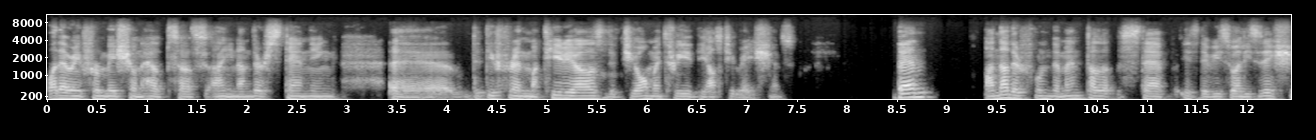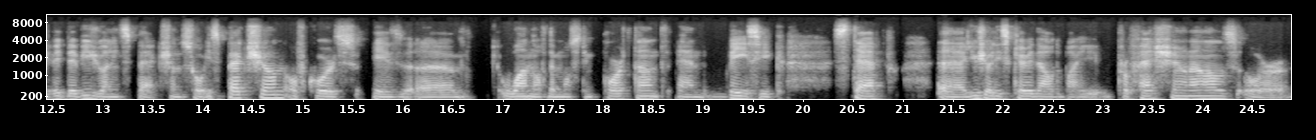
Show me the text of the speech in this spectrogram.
whatever information helps us in understanding uh, the different materials, the geometry, the alterations. Then another fundamental step is the visualization, the visual inspection. So inspection, of course, is um, one of the most important and basic step. Uh, usually is carried out by professionals or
